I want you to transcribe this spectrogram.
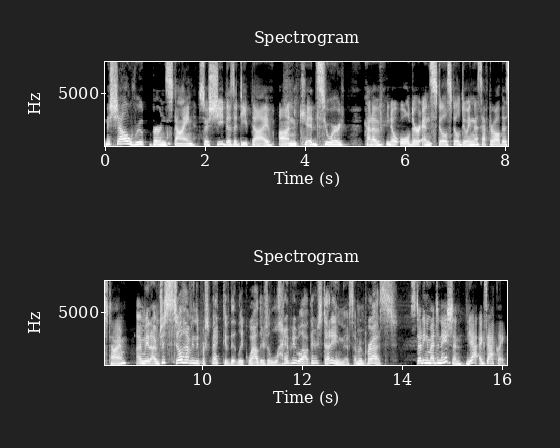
Michelle Root-Bernstein. So she does a deep dive on kids who are kind of, you know, older and still still doing this after all this time. I mean, I'm just still having the perspective that, like, wow, there's a lot of people out there studying this. I'm impressed. Studying imagination. Yeah, exactly.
